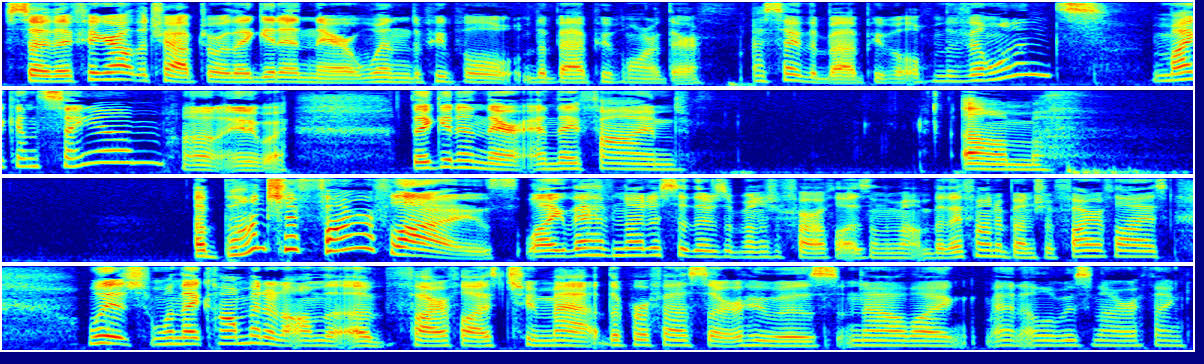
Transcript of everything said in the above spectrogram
So they figure out the trapdoor, they get in there when the people the bad people aren't there. I say the bad people. The villains? Mike and Sam? Uh, anyway, they get in there and they find um a bunch of fireflies. Like they have noticed that there's a bunch of fireflies on the mountain, but they found a bunch of fireflies. Which, when they commented on the uh, fireflies to Matt, the professor, who is now like Aunt Eloise and I are thing,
